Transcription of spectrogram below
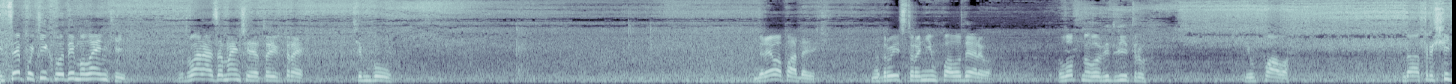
І це потік води маленький. В два рази менше, а то і в три, чим був. Дерева падають. На другій стороні впало дерево. Лопнуло від вітру і впало. Да, трещить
